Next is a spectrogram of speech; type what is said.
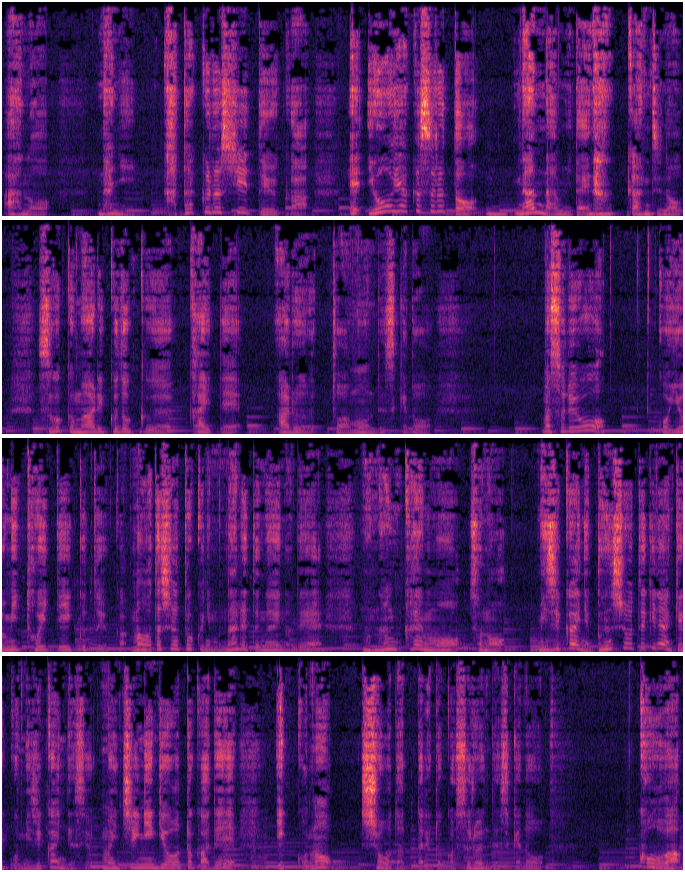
あの何？堅苦しいというかえ要約すると何なん？みたいな感じのすごく回りくどく書いてあるとは思うんですけど、まあ、それをこう読み解いていくというか、まあ、私は特にも慣れてないのでもう何回もその短いね文章的には結構短いんですよ。まあ、12行とかで1個の章だったりとかするんですけど「こうは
